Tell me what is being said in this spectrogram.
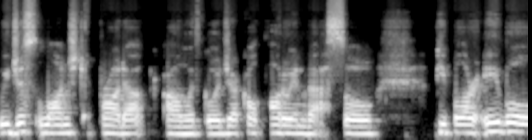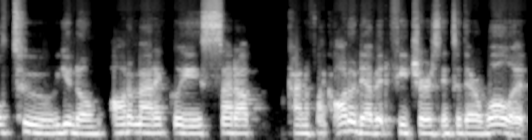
we just launched a product um, with Goja called Auto Invest. So people are able to, you know, automatically set up kind of like auto debit features into their wallet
